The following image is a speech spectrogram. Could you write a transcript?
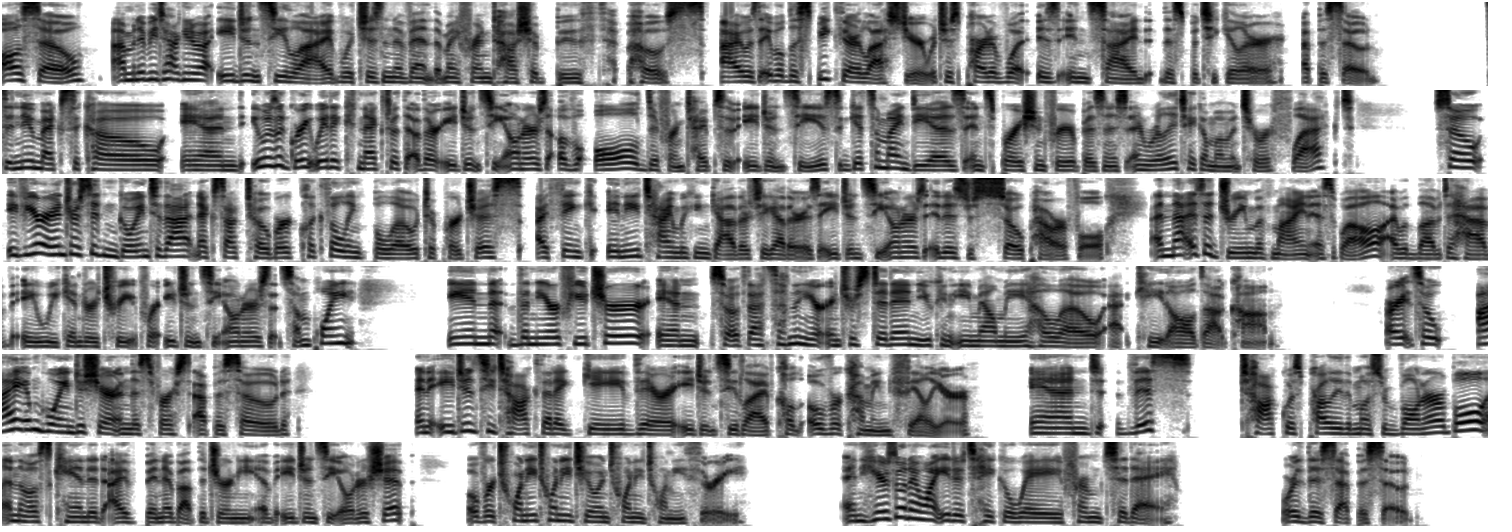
Also, I'm going to be talking about Agency Live, which is an event that my friend Tasha Booth hosts. I was able to speak there last year, which is part of what is inside this particular episode. It's in New Mexico, and it was a great way to connect with other agency owners of all different types of agencies, get some ideas, inspiration for your business, and really take a moment to reflect. So, if you're interested in going to that next October, click the link below to purchase. I think anytime we can gather together as agency owners, it is just so powerful. And that is a dream of mine as well. I would love to have a weekend retreat for agency owners at some point in the near future. And so, if that's something you're interested in, you can email me hello at kateahl.com. All right. So, I am going to share in this first episode an agency talk that I gave at Agency Live called Overcoming Failure. And this talk was probably the most vulnerable and the most candid I've been about the journey of agency ownership over 2022 and 2023. And here's what I want you to take away from today or this episode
